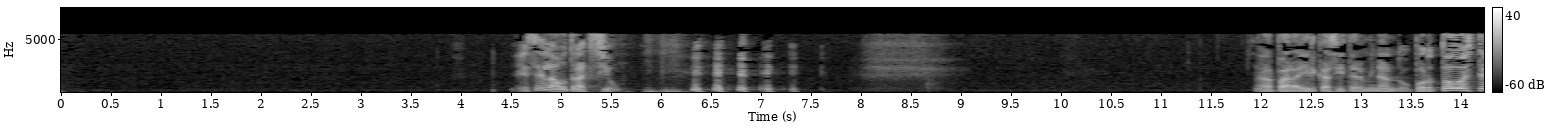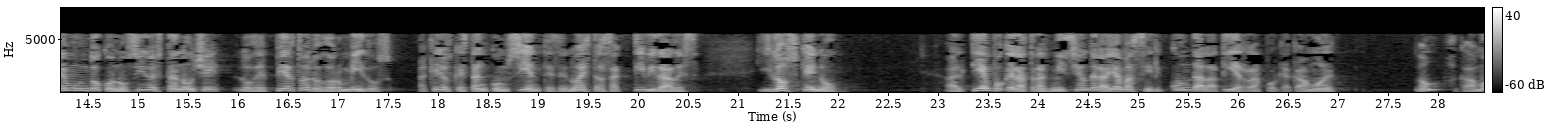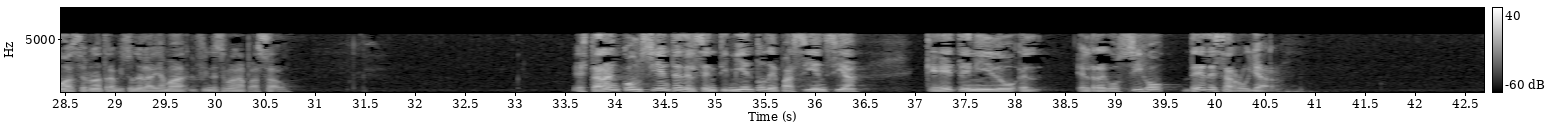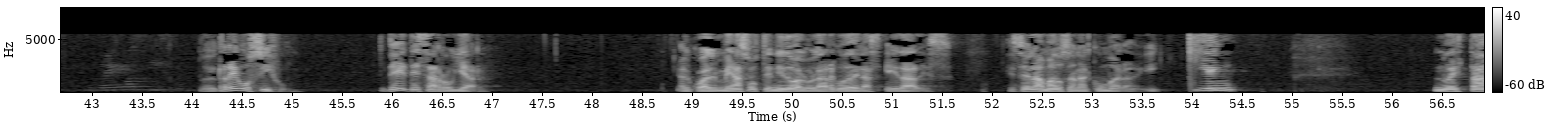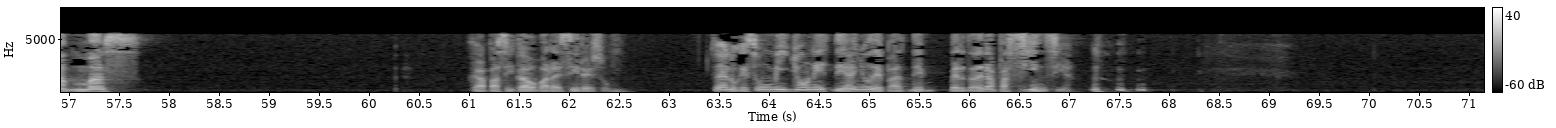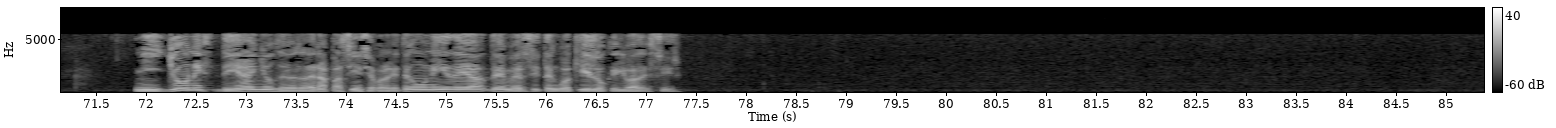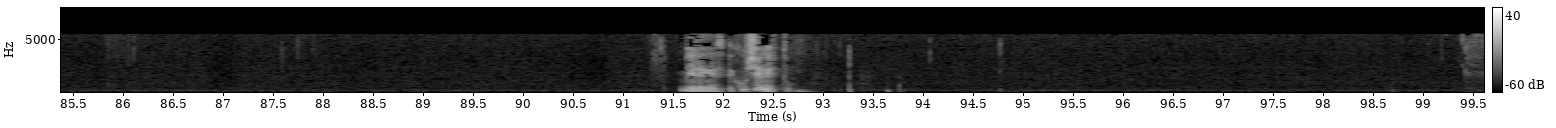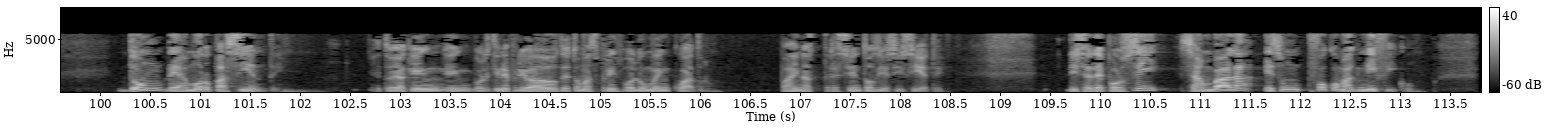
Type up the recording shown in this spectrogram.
Esa es la otra acción. Ah, para ir casi terminando. Por todo este mundo conocido esta noche, los despiertos y los dormidos, aquellos que están conscientes de nuestras actividades y los que no, al tiempo que la transmisión de la llama circunda la Tierra, porque acabamos de, ¿no? Acabamos de hacer una transmisión de la llama el fin de semana pasado. Estarán conscientes del sentimiento de paciencia que he tenido el, regocijo de desarrollar el regocijo de desarrollar, el cual me ha sostenido a lo largo de las edades. Es el amado Sanat Kumara. ¿Y quién no está más capacitado para decir eso? ¿Saben lo que son millones de años de, de verdadera paciencia? millones de años de verdadera paciencia. Para que tengan una idea, déjenme ver si tengo aquí lo que iba a decir. Miren, escuchen esto. Don de amor paciente. Estoy aquí en, Boletines Privados de Thomas Prince, volumen 4, página 317. Dice, de por sí, Zambala es un foco magnífico.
